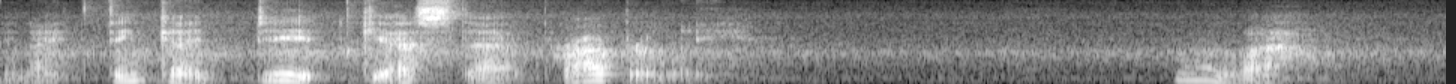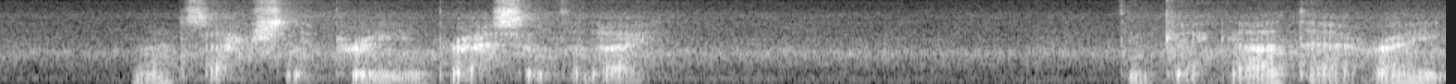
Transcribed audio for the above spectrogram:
and I think I did guess that properly oh wow that's actually pretty impressive that I think I got that right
